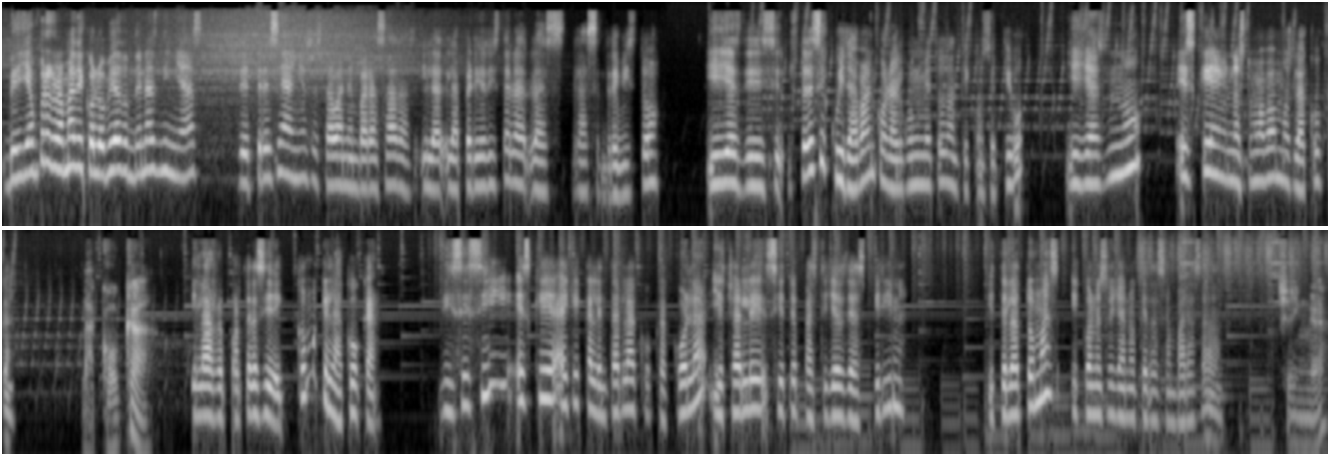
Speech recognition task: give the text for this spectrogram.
veía un programa de Colombia donde unas niñas de 13 años estaban embarazadas y la, la periodista la- las, las entrevistó y ellas dicen, ¿ustedes se cuidaban con algún método anticonceptivo? Y ellas, no, es que nos tomábamos la coca. La coca. Y la reportera así de, ¿cómo que la coca? Dice, sí, es que hay que calentar la Coca-Cola y echarle siete pastillas de aspirina. Y te la tomas y con eso ya no quedas embarazada. Chinga.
